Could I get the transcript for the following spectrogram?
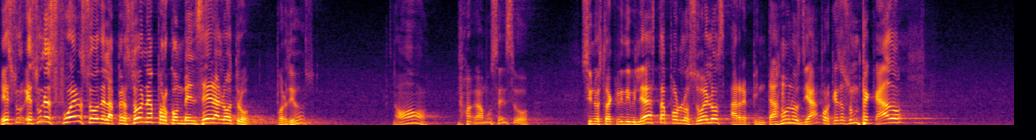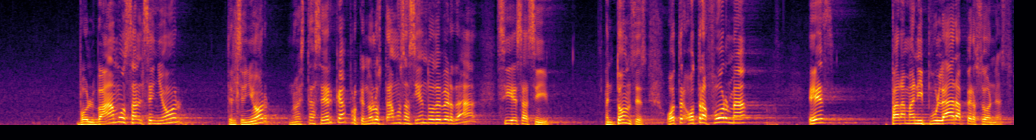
es, un esfuerzo de la persona por convencer al otro, por Dios. No, no hagamos eso. Si nuestra credibilidad está por los suelos, arrepintámonos ya, porque eso es un pecado. Volvamos al Señor. El Señor no está cerca porque no lo estamos haciendo de verdad, si es así. Entonces, otra, otra forma es para manipular a personas.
